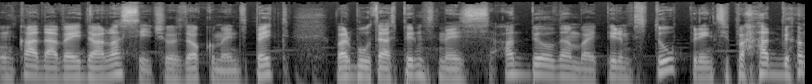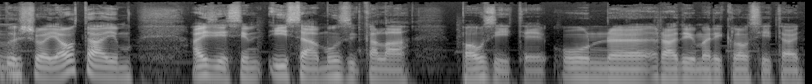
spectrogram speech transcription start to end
un kādā veidā lasīt šos dokumentus. Bet varbūt tās pirms mēs atbildam, vai pirms tu, principā, atbild uz šo jautājumu, aiziesim īsā muzikālā pauzītē. Un uh, rādījumā arī klausītāji,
